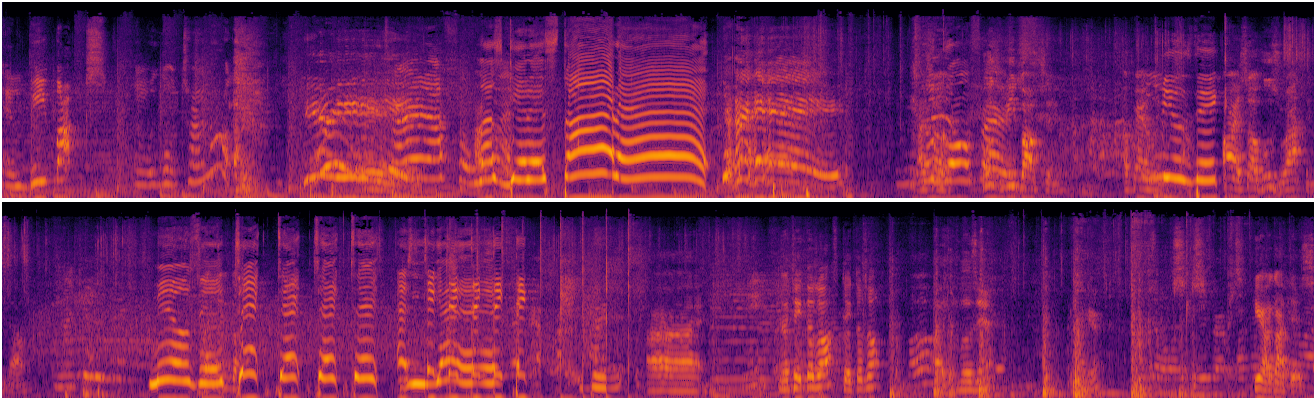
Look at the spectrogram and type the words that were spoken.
and beatbox, and we gonna turn up. Period. Let's get it started. Hey. Alright, so go who's first? beatboxing? Apparently. Music. Alright, so who's rapping though? Music. Tick, tick, tick, tick. It's tick, yeah. tick, tick, tick, tick. Alright. Now take those off. Take those off. Alright, those in. Here. Here, I got this.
